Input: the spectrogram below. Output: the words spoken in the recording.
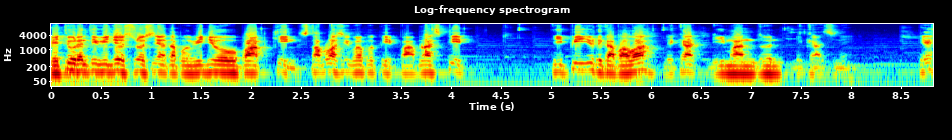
Itu nanti video seterusnya ataupun video bab king. Stop loss berapa pip? 14 pip. TP you dekat bawah, dekat demand zone dekat sini. Okey.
